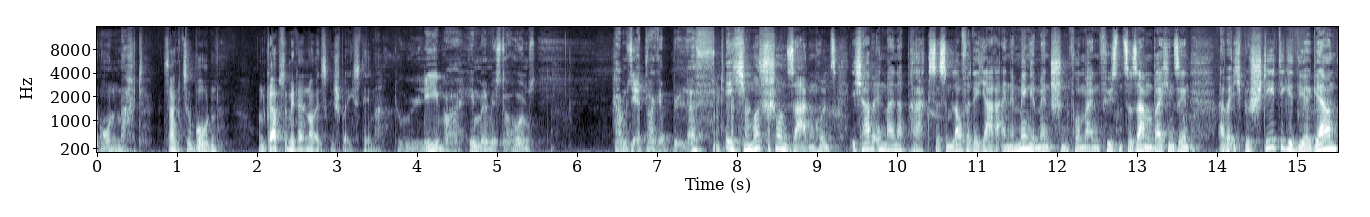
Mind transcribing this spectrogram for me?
Ohnmacht, sank zu Boden und gab somit ein neues Gesprächsthema. Du lieber Himmel, Mr. Holmes. Haben Sie etwa geblufft? Ich muss schon sagen, Holmes, ich habe in meiner Praxis im Laufe der Jahre eine Menge Menschen vor meinen Füßen zusammenbrechen sehen, aber ich bestätige dir gern,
